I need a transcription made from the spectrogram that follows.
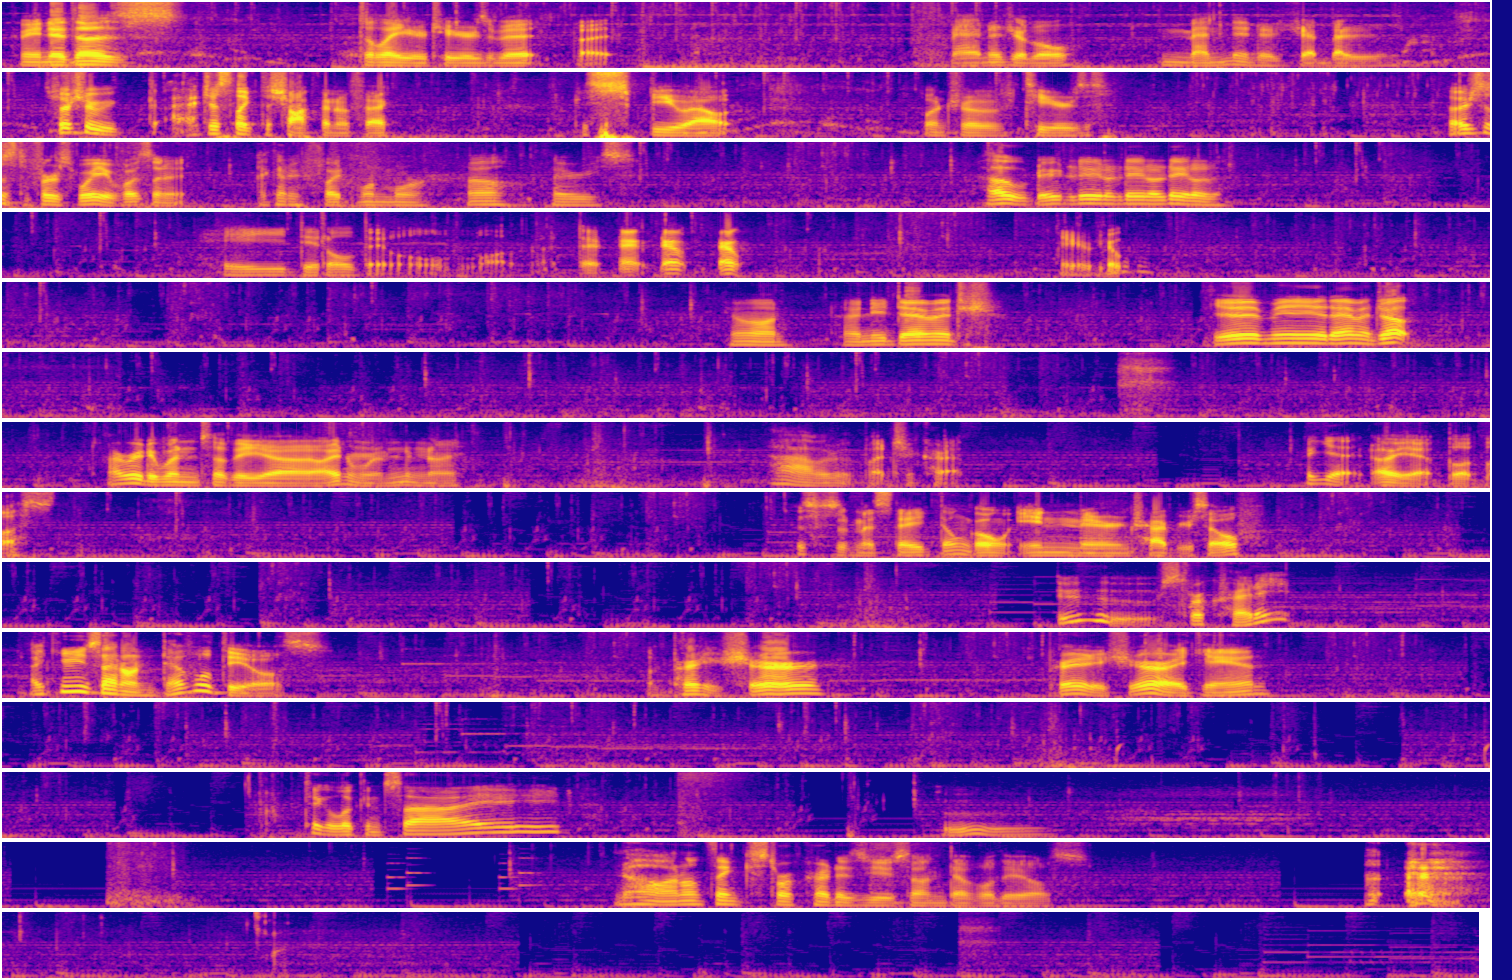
I mean, it does delay your tears a bit, but manageable. Manageable. Especially, I just like the shotgun effect. Just spew out a bunch of tears. That was just the first wave, wasn't it? I gotta fight one more. Oh, fairies. Oh, diddle diddle diddle diddle. Hey, diddle diddle. There we go. Come on, I need damage. Give me damage up. I already went into the uh, item room, didn't I? Ah, what a bunch of crap. Yeah, oh yeah, Bloodlust. This is a mistake. Don't go in there and trap yourself. Ooh, store credit? I can use that on devil deals. I'm pretty sure. Pretty sure I can. Take a look inside. Ooh. No, I don't think store credit is used on devil deals.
